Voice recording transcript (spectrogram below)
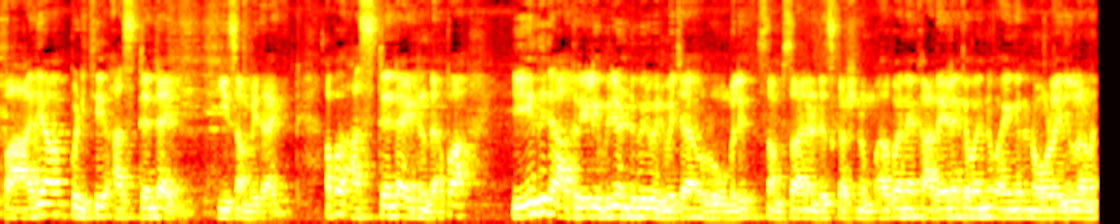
അപ്പോൾ ആദ്യം പിടിച്ച് അസിസ്റ്റന്റായി ഈ സംവിധായകൻ. അപ്പോൾ അസിസ്റ്റന്റ് ആയിട്ടുണ്ട്. അപ്പോൾ ഏത് രാത്രിയിൽ ഇവർ രണ്ടുപേരും ഒരുമിച്ച് റൂമിൽ സംസാരം ഡിസ്കഷനും അതുപോലെ തന്നെ കഥയിലൊക്കെ അവൻ ഭയങ്കര നോളജുള്ളതാണ്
